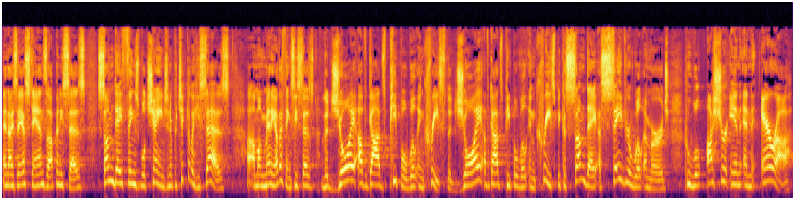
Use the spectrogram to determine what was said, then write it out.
And Isaiah stands up and he says, Someday things will change. And in particular, he says, uh, among many other things, he says, The joy of God's people will increase. The joy of God's people will increase because someday a Savior will emerge who will usher in an era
